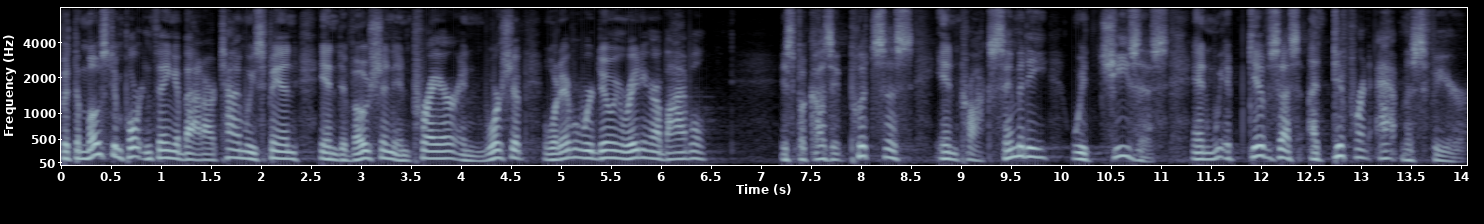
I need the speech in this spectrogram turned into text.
But the most important thing about our time we spend in devotion, in prayer, in worship, whatever we're doing, reading our Bible, is because it puts us in proximity with Jesus and it gives us a different atmosphere.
